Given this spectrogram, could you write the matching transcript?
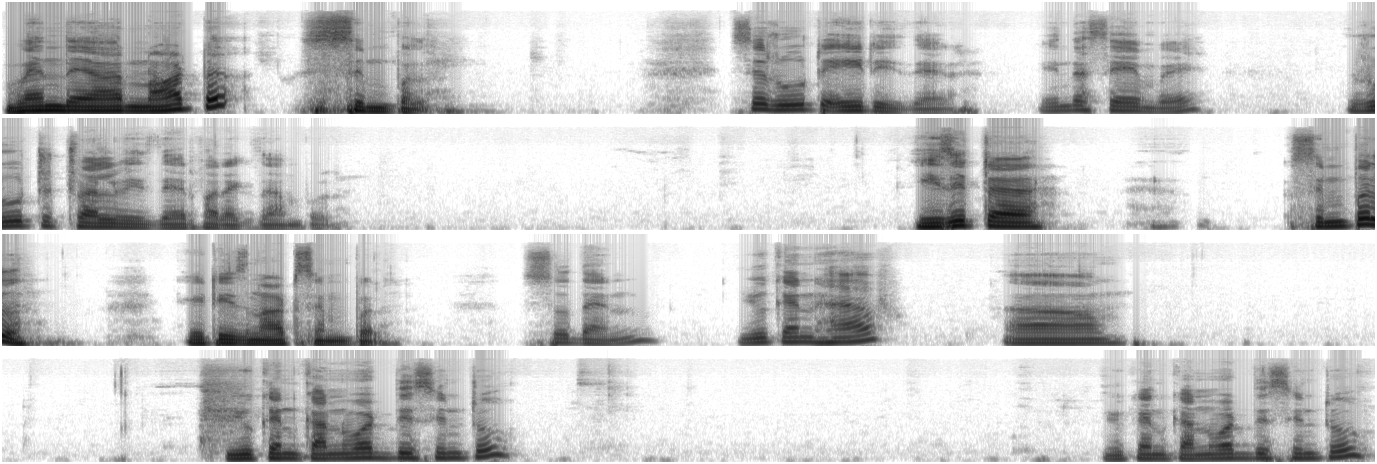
When they are not simple. So root 8 is there. In the same way, root 12 is there, for example. Is it uh, simple? It is not simple. So then you can have, um, you can convert this into, you can convert this into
